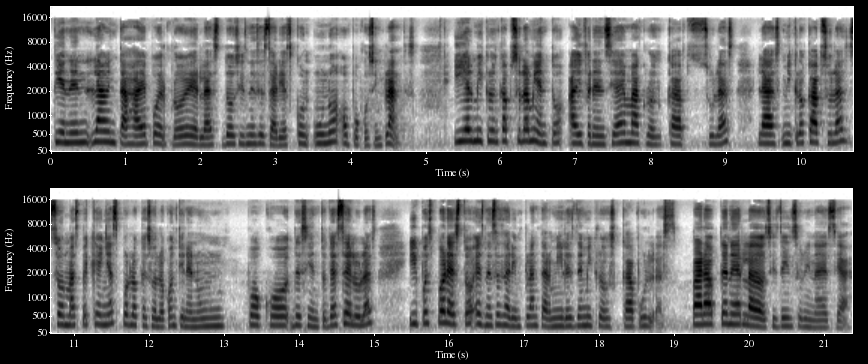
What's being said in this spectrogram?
tienen la ventaja de poder proveer las dosis necesarias con uno o pocos implantes. Y el microencapsulamiento, a diferencia de macrocápsulas, las microcápsulas son más pequeñas por lo que solo contienen un poco de cientos de células y pues por esto es necesario implantar miles de microcápulas para obtener la dosis de insulina deseada.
